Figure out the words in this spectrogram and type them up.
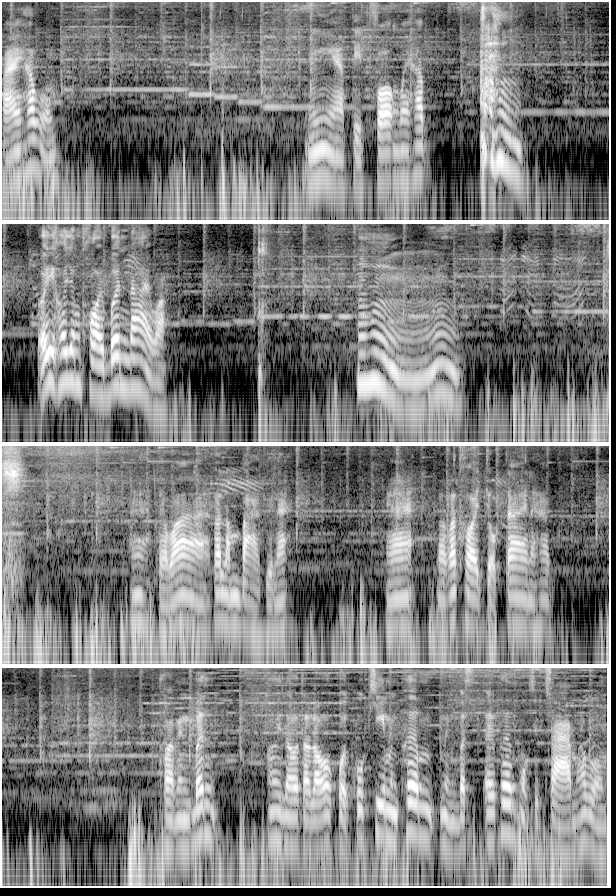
ไปครับผม นี่ไงติดฟองไว้ครับ เอ้ยเขายังทอยเบิ้ลได้ว่ะอื้อหืออะแต่ว่าก็ลำบากอยู่นะนะฮะเราก็ทอยจบได้นะครับ ทอยเป็นเบิ้ลเอ้ยเราแต่เราก็กดคุกกี้มันเพิ่มหนึ่งเอ้ยเพิ่มหกสิบสามครับผม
